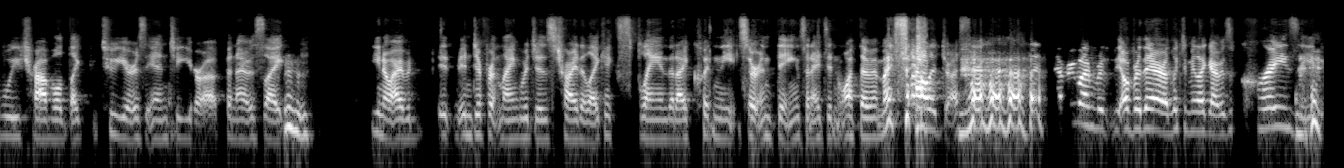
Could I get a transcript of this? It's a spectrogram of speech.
we traveled like two years into Europe, and I was like. Mm-hmm. You know, I would in different languages try to like explain that I couldn't eat certain things and I didn't want them in my salad dressing. everyone over there looked at me like I was crazy.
